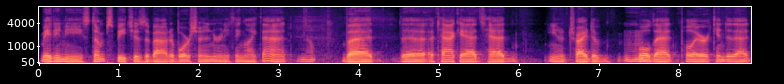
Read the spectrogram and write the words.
made any stump speeches about abortion or anything like that. Nope. But the attack ads had you know tried to pull that pull Eric into that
